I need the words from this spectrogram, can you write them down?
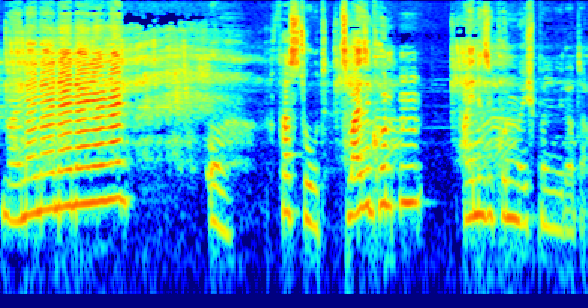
Nein, nein, nein, nein, nein, nein, nein. Oh, fast tot. Zwei Sekunden. Eine Sekunde, ich bin wieder da.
